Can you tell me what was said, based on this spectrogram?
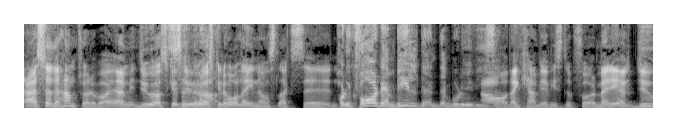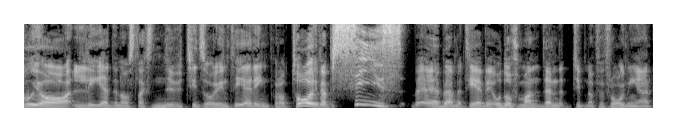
äh, Söderhamn tror jag det var. Jag men, Du och jag skulle, du och jag skulle hålla i någon slags... Eh, Har du kvar den bilden? Den borde vi visa. Ja, den kan vi ha visat upp för. Men eh, du och jag leder någon slags nutidsorientering på något torg. Vi har precis eh, börjat med TV och då får man den typen av förfrågningar.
